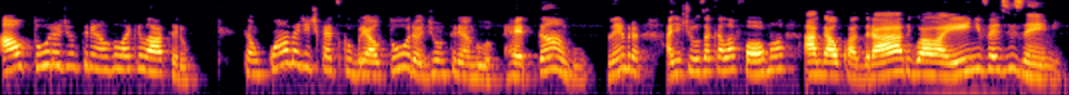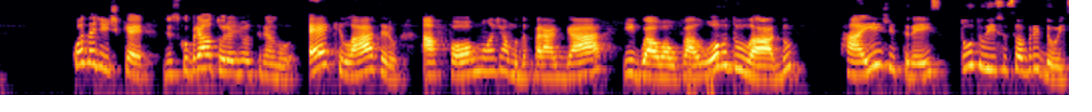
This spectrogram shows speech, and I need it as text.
A altura de um triângulo equilátero. Então, quando a gente quer descobrir a altura de um triângulo retângulo, lembra? A gente usa aquela fórmula h ao quadrado igual a n vezes m. Quando a gente quer descobrir a altura de um triângulo equilátero, a fórmula já muda para h igual ao valor do lado, raiz de 3, tudo isso sobre 2.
